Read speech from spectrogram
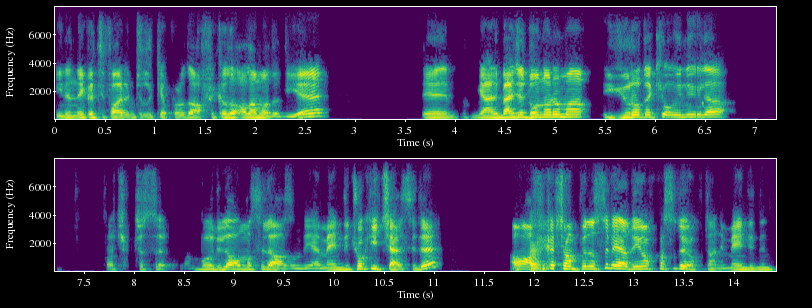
yine negatif ayrımcılık yapıldı. Afrikalı alamadı diye. Ee, yani bence Donnarumma Euro'daki oyunuyla açıkçası bu ödülü alması lazımdı. Yani Mendy çok iyi Chelsea'de. Ama evet. Afrika şampiyonası veya Dünya Kupası da yoktu hani Mendy'nin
